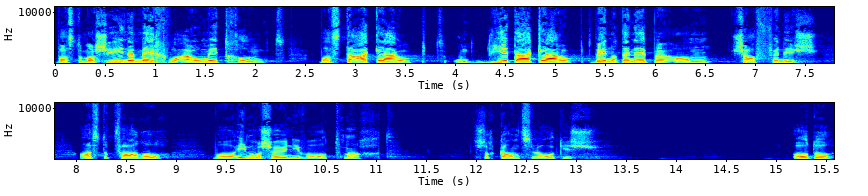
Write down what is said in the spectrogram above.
was der Maschinenmech, der auch mitkommt, was der glaubt und wie der glaubt, wenn er dann eben am Schaffen ist, als der Pfarrer wo immer schöne Worte macht. Ist doch ganz logisch. Oder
